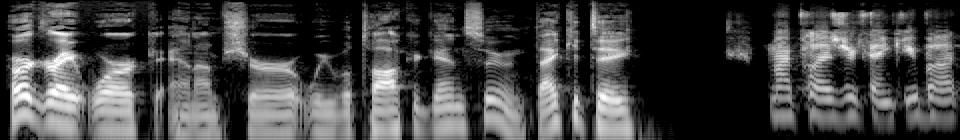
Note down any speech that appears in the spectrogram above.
her great work, and I'm sure we will talk again soon. Thank you, T. My pleasure. Thank you, Buck.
